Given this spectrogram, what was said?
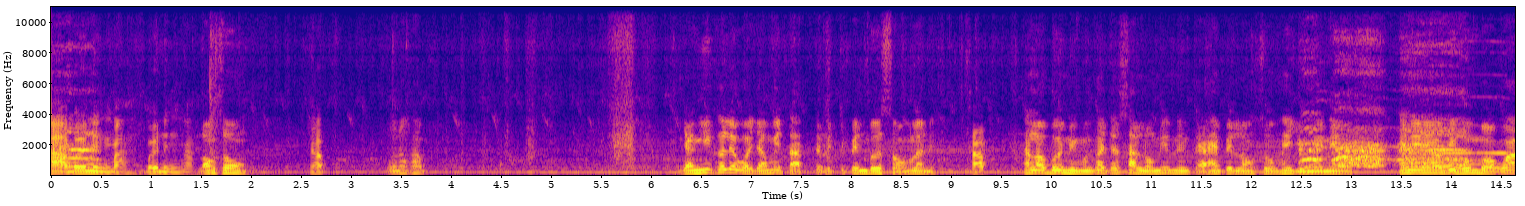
อ่า เบอร์หนึ่งมา เบอร์หนึ่งมา ลองทรงครับ ดูนะครับ อย่างนี้เขาเรียกว่ายังไม่ตัด แต่จะเป็นเบอร์สองแล้วนี่ครับ ถ้าเราเบอร์หนึ่งมันก็จะสั้นลงนิดนึง แต่ให้เป็นรองทรงให้อยู่ในแนวให้ในแนวที่ผมบอกว่า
